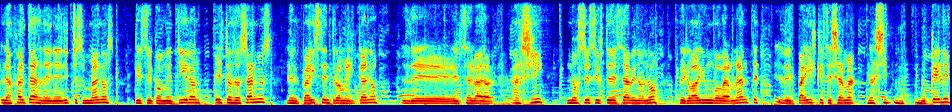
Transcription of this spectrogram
las faltas de derechos humanos que se cometieron estos dos años en el país centroamericano de El Salvador. Allí no sé si ustedes saben o no, pero hay un gobernante del país que se llama Nayib Bukele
